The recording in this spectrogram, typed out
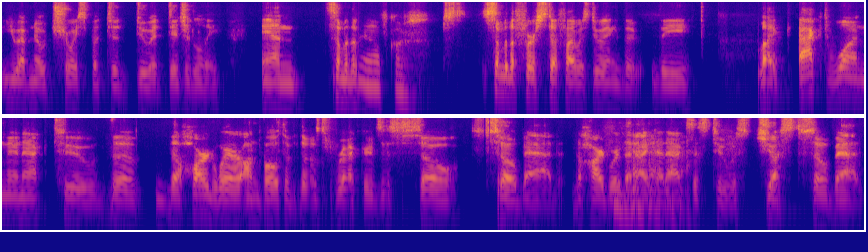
you have no choice but to do it digitally. And some of the yeah, of course. Some of the first stuff I was doing, the the like Act One and Act Two, the the hardware on both of those records is so so bad. The hardware that I had access to was just so bad.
